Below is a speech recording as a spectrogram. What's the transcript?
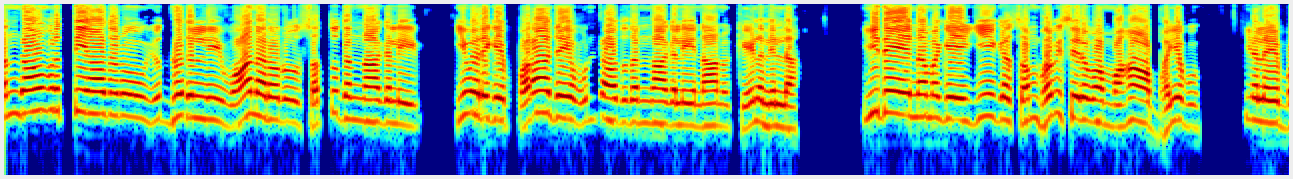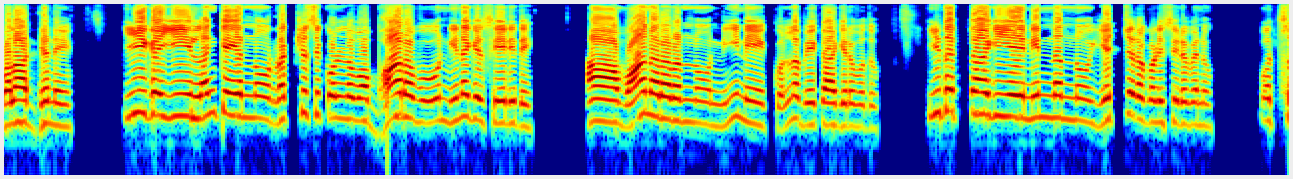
ಒಂದಾವೃತ್ತಿಯಾದರೂ ಯುದ್ಧದಲ್ಲಿ ವಾನರರು ಸತ್ತುದನ್ನಾಗಲಿ, ಇವರಿಗೆ ಪರಾಜಯ ಉಂಟಾದುದನ್ನಾಗಲಿ ನಾನು ಕೇಳಲಿಲ್ಲ. ಇದೇ ನಮಗೆ ಈಗ ಸಂಭವಿಸಿರುವ ಮಹಾ ಭಯವು ಎಲೆ ಬಲಾಢ್ಯನೆ, ಈಗ ಈ ಲಂಕೆಯನ್ನು ರಕ್ಷಿಸಿಕೊಳ್ಳುವ ಭಾರವು ನಿನಗೆ ಸೇರಿದೆ. ಆ ವಾನರರನ್ನು ನೀನೇ ಕೊಲ್ಲಬೇಕಾಗಿರುವುದು. ಇದಕ್ಕಾಗಿಯೇ ನಿನ್ನನ್ನು ಎಚ್ಚರಗೊಳಿಸಿರುವೆನು. ವತ್ಸ,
